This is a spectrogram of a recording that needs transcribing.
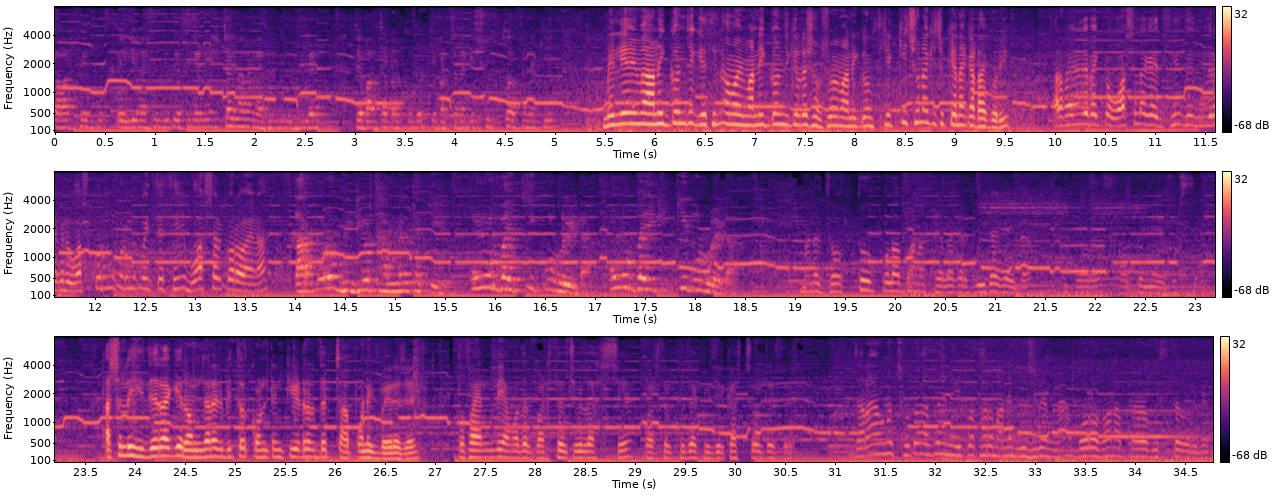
অনেকে আমার ফেসবুক পেজে মেসেজ দিতেছিলেন ইনস্টাগ্রামে মেসেজ দিতেছিলেন যে বাচ্চাটার খবর কি বাচ্চাটা কি সুস্থ আছে নাকি? মেনলি আমি মানিকগঞ্জে গেছিলাম আমি মানিকগঞ্জ গেলে সবসময় মানিকগঞ্জ থেকে কিছু না কিছু কেনাকাটা করি। আর ফাইনালি বাইকটা ওয়াশ লাগাই দিছি দুই দিন ধরে খালি ওয়াশ করব করব করতেছি ওয়াশ আর করা হয় না। তারপরেও ভিডিও থাম্বনেল থাকে অমর ভাই কি করল এটা? অমর ভাই কি কি বলল এটা? মানে যত পোলাপান আছে এলাকার দুইটা গাইটা বড় সব নিয়ে বসছে আসলে ঈদের আগে রমজানের ভিতর কন্টেন্ট ক্রিয়েটরদের চাপ অনেক বেড়ে যায়। তো ফাইনালি আমাদের পার্সেল চলে আসছে। পার্সেল খোঁজা খুঁজির কাজ চলতেছে। যারা এখনও ছোট আছেন এই কথার মানে বুঝবেন না। বড় হন আপনারা বুঝতে পারবেন।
